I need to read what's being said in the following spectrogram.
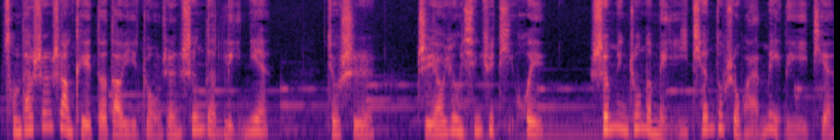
从他身上可以得到一种人生的理念，就是只要用心去体会，生命中的每一天都是完美的一天。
